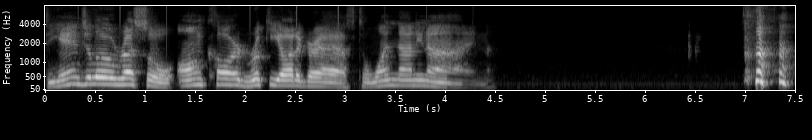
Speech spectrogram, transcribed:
D'Angelo Russell, on-card rookie autograph to 199.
